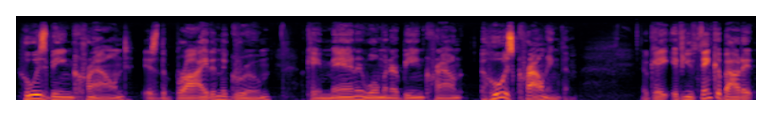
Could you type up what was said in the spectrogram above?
who is being crowned is the bride and the groom. Okay, man and woman are being crowned. Who is crowning them? Okay, if you think about it,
